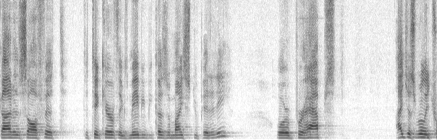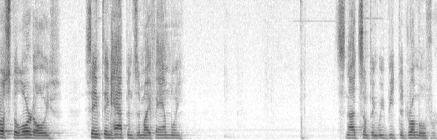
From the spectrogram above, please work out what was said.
God has saw fit to take care of things, maybe because of my stupidity, or perhaps I just really trust the Lord always. Same thing happens in my family. It's not something we beat the drum over.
